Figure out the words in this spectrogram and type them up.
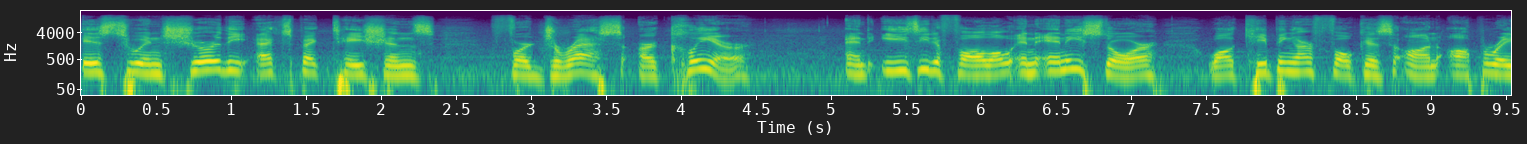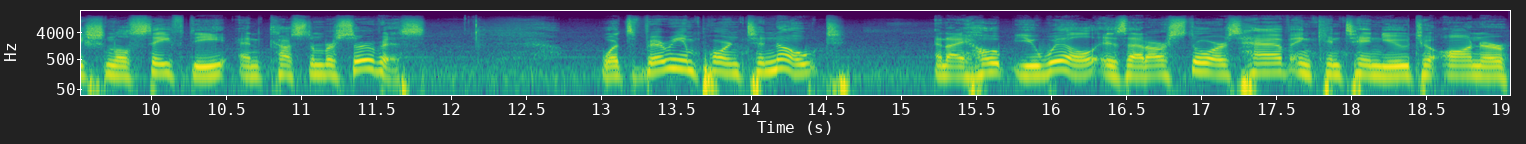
is to ensure the expectations for dress are clear and easy to follow in any store while keeping our focus on operational safety and customer service. What's very important to note, and I hope you will, is that our stores have and continue to honor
